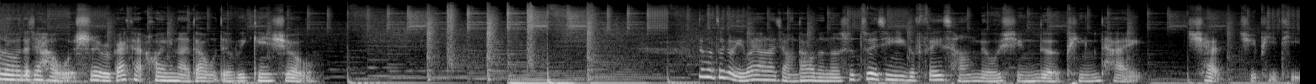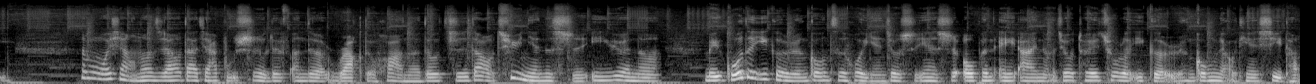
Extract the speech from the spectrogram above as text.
Hello，大家好，我是 Rebecca，欢迎来到我的 Weekend Show。那么这个礼拜要来讲到的呢，是最近一个非常流行的平台 Chat GPT。那么我想呢，只要大家不是 live under rock 的话呢，都知道去年的十一月呢，美国的一个人工智慧研究实验室 OpenAI 呢，就推出了一个人工聊天系统，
